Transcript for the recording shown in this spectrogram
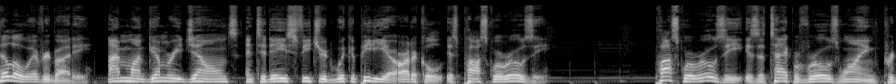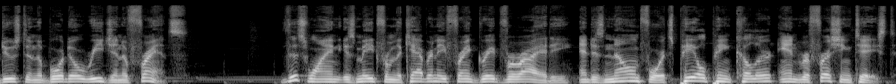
Hello, everybody. I'm Montgomery Jones, and today's featured Wikipedia article is Pasqua Rosée. Pasqua Rosée is a type of rose wine produced in the Bordeaux region of France. This wine is made from the Cabernet Franc grape variety and is known for its pale pink color and refreshing taste.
